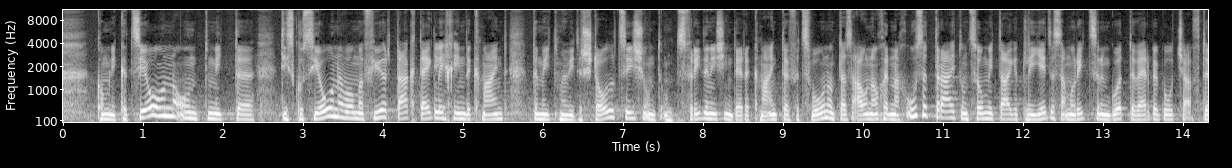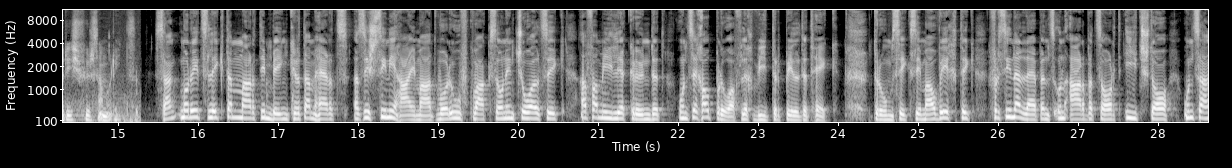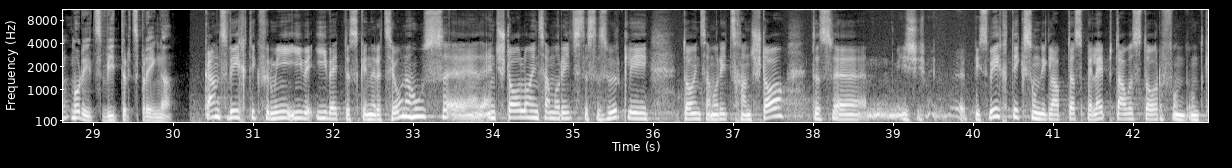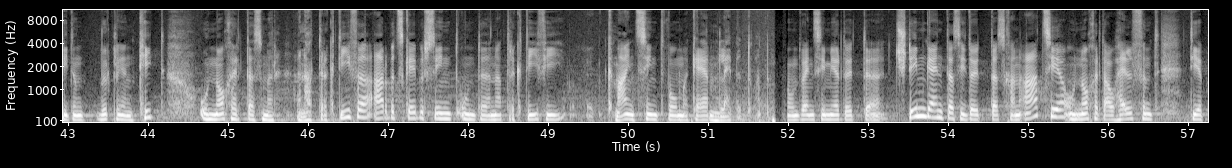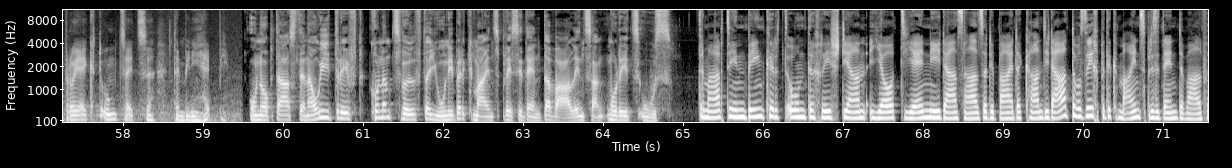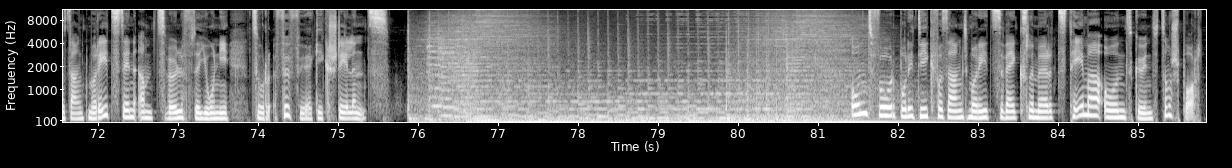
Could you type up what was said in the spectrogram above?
Kommunikation und mit den Diskussionen, die man führt tagtäglich in der Gemeinde, damit man wieder stolz ist und, und zufrieden ist, in dieser Gemeinde zu wohnen und das auch nachher nach außen trägt und somit eigentlich jeder Samoritzer ein guter Werbebotschafter ist für Samoritz. St. Moritz liegt am Martin Binkert am Herz. Es ist seine Heimat, wo er aufgewachsen und in die Schule ist, eine Familie gegründet und sich auch beruflich weitergebildet hat. Darum ist es ihm auch wichtig, für seinen Lebens- und Arbeitsort einzustehen und St. Moritz weiterzubringen. Ganz wichtig für mich, ich, ich will das Generationenhaus äh, entstehen in Samoritz, dass das wirklich hier in Samoritz kann stehen. Das äh, ist etwas Wichtiges und ich glaube, das belebt auch das Dorf und, und gibt einen, wirklich einen Kit. Und nachher, dass wir ein attraktiver Arbeitsgeber sind und eine attraktive Gemeinde sind, wo man gerne leben tut. Und wenn Sie mir dort äh, die Stimme geben, dass ich dort das kann anziehen und nachher auch helfen, die Projekte umzusetzen, dann bin ich happy. Und ob das denn auch eintrifft, kommt am 12. Juni bei Gemeindepräsidentenwahl in St. Moritz aus. Der Martin Binkert und der Christian J. Jenny, das also die beiden Kandidaten, die sich bei der Gemeindepräsidentenwahl von St. Moritz dann am 12. Juni zur Verfügung stellen. Und vor Politik von St. Moritz wechseln wir das Thema und gehen zum Sport.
